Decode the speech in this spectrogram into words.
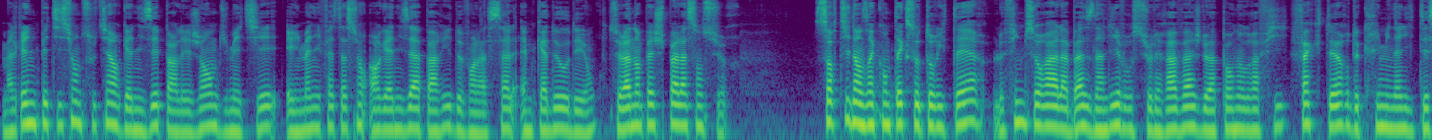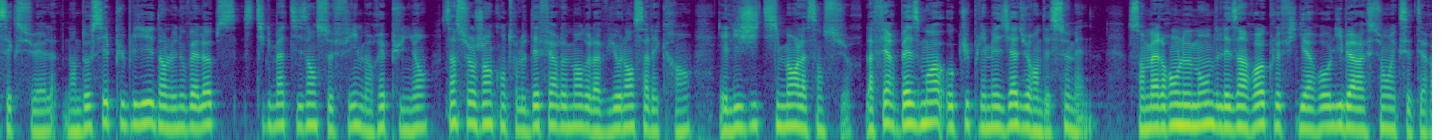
Malgré une pétition de soutien organisée par les gens du métier et une manifestation organisée à Paris devant la salle MK2 Odéon, cela n'empêche pas la censure. Sorti dans un contexte autoritaire, le film sera à la base d'un livre sur les ravages de la pornographie, facteur de criminalité sexuelle, d'un dossier publié dans le Nouvel Obs stigmatisant ce film répugnant, s'insurgeant contre le déferlement de la violence à l'écran et légitimant la censure. L'affaire Baise-moi occupe les médias durant des semaines. S'en mêleront Le Monde, Les Inrocks, Le Figaro, Libération, etc.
